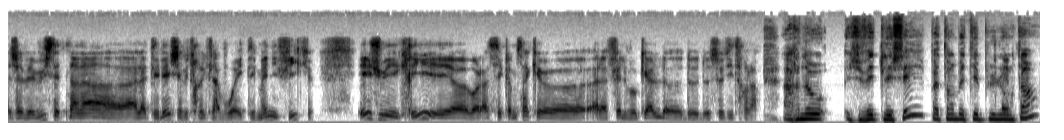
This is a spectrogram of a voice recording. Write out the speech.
j'avais vu cette nana euh, à la télé, j'avais trouvé que la voix était magnifique, et je lui ai écrit, et euh, voilà, c'est comme ça qu'elle a fait le vocal de, de, de ce titre-là. Arnaud, je vais te laisser, pas t'embêter plus longtemps.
